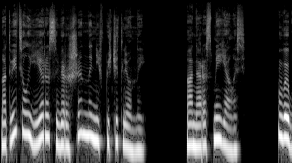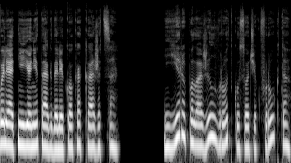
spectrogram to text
Ответил Ера, совершенно не впечатленный. Она рассмеялась. Вы были от нее не так далеко, как кажется. Ера положил в рот кусочек фрукта,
